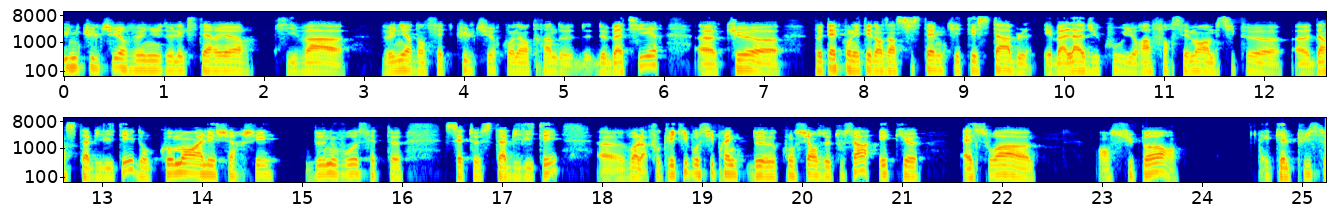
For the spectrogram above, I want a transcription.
une culture venue de l'extérieur qui va venir dans cette culture qu'on est en train de, bâtir, que peut-être qu'on était dans un système qui était stable, et ben là, du coup, il y aura forcément un petit peu d'instabilité. Donc, comment aller chercher de nouveau cette, cette stabilité? Voilà, il faut que l'équipe aussi prenne de conscience de tout ça et qu'elle soit en support et qu'elle puisse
